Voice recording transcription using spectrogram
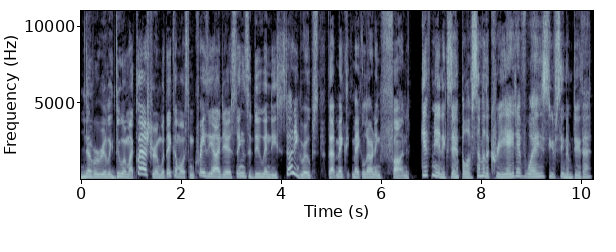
never really do in my classroom, but they come up with some crazy ideas, things to do in these study groups that make make learning fun. Give me an example of some of the creative ways you've seen them do that.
